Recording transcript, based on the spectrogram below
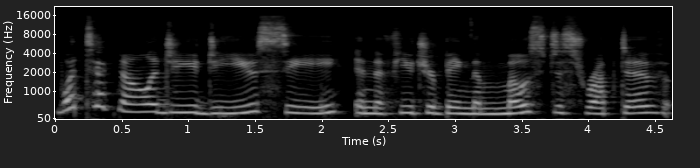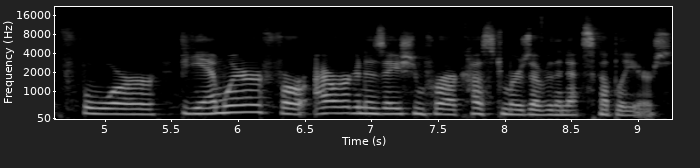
What technology do you see in the future being the most disruptive for VMware, for our organization, for our customers over the next couple of years?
